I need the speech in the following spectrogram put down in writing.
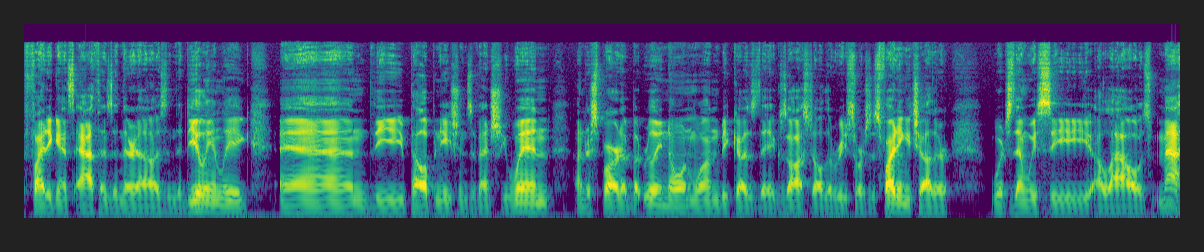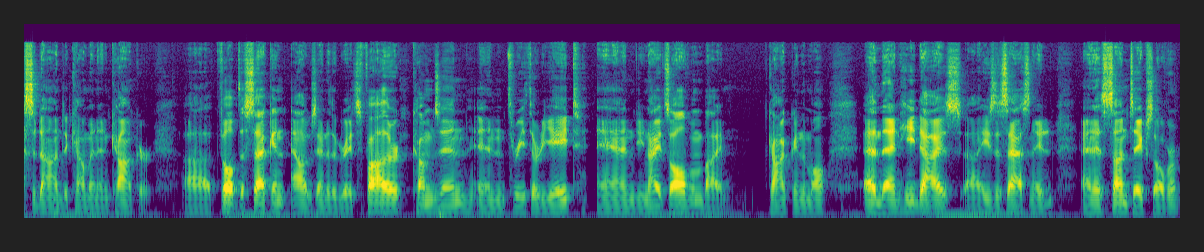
fight against Athens and their allies in the Delian League. And the Peloponnesians eventually win under Sparta, but really no one won because they exhausted all the resources fighting each other, which then we see allows Macedon to come in and conquer. Uh, Philip II, Alexander the Great's father, comes in in 338 and unites all of them by conquering them all. And then he dies, uh, he's assassinated, and his son takes over.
